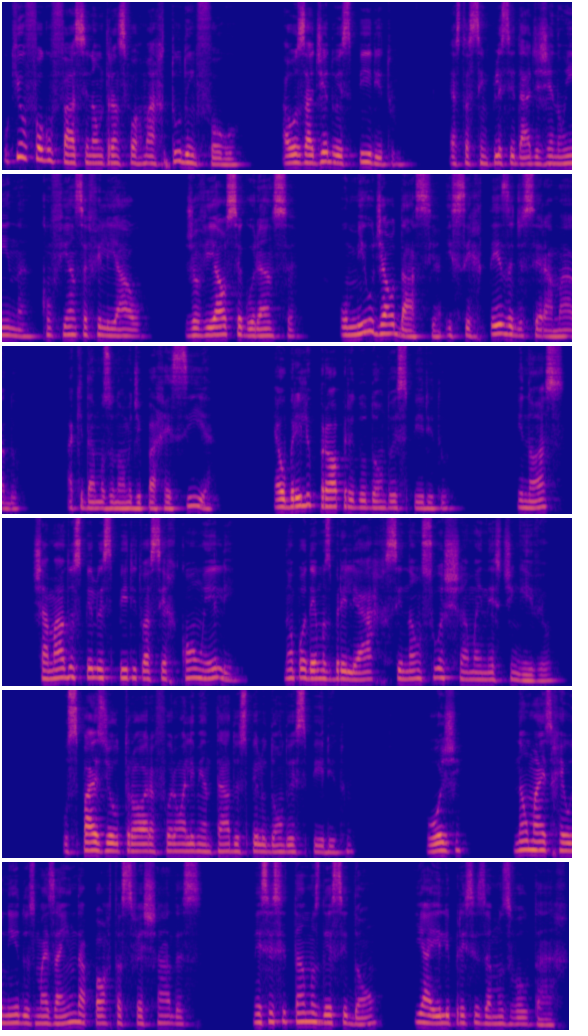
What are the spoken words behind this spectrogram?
O que o fogo faz se não transformar tudo em fogo? A ousadia do espírito, esta simplicidade genuína, confiança filial, jovial segurança, humilde audácia e certeza de ser amado, a que damos o nome de parresia, é o brilho próprio do dom do Espírito. E nós, chamados pelo Espírito a ser com Ele, não podemos brilhar senão sua chama inextinguível. Os pais de outrora foram alimentados pelo dom do Espírito. Hoje, não mais reunidos, mas ainda a portas fechadas, necessitamos desse dom e a ele precisamos voltar.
